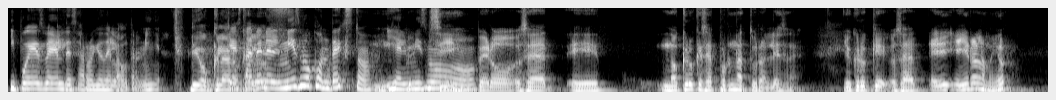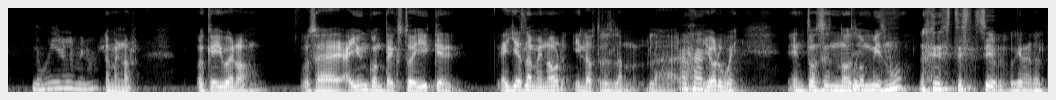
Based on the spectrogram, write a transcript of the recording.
y puedes ver el desarrollo de la otra niña. Digo, claro. que están los- en el mismo contexto y el mismo... Sí, pero, o sea, eh, no creo que sea por naturaleza. Yo creo que, o sea, ¿e- ¿ella era la mayor? No, ella era la menor. La menor. Ok, bueno, o sea, hay un contexto ahí que ella es la menor y la otra es la, la- la Ajá. mayor, güey. Entonces no es lo mismo. este, sí, en general.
